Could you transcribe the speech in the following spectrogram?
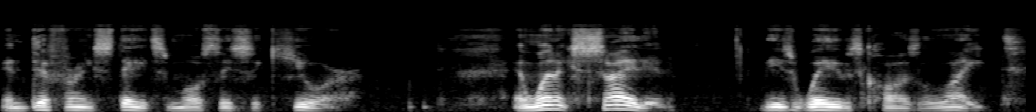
in differing states mostly secure. And when excited, these waves cause light,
